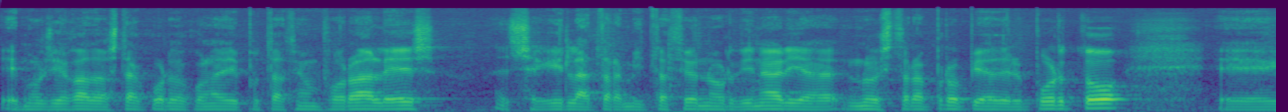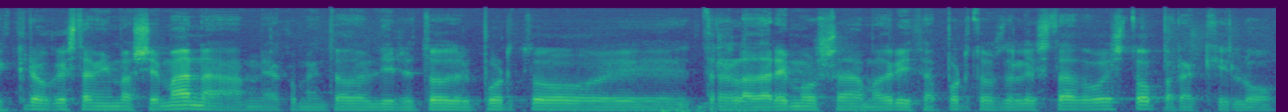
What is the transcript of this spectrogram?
hemos llegado a este acuerdo con la Diputación Foral, es seguir la tramitación ordinaria nuestra propia del puerto. Eh, creo que esta misma semana, me ha comentado el director del puerto, eh, trasladaremos a Madrid, a Puertos del Estado, esto para que lo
